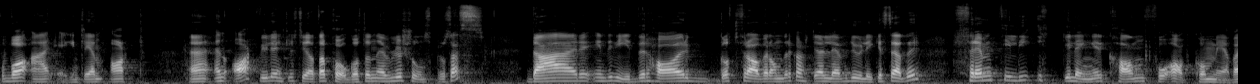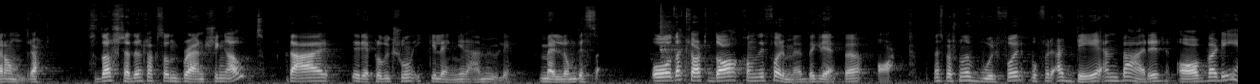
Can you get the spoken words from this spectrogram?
For hva er egentlig en art? Eh, en art vil egentlig si at det har pågått en evolusjonsprosess der individer har gått fra hverandre, kanskje de har levd ulike steder, frem til de ikke lenger kan få avkom med hverandre. Så det har skjedd en slags sånn branching out, der reproduksjon ikke lenger er mulig mellom disse. Og det er klart, da kan vi forme begrepet art. Men spørsmålet er hvorfor, hvorfor er det en bærer av verdi?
